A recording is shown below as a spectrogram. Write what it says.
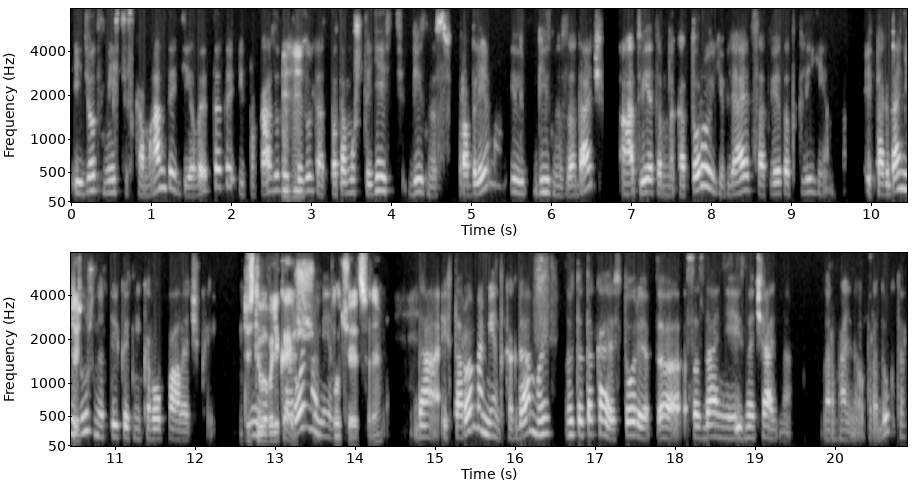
Идет вместе с командой, делает это и показывает mm-hmm. результат. Потому что есть бизнес-проблема или бизнес-задача, а ответом на которую является ответ от клиента. И тогда не То нужно есть... тыкать никого палочкой. То есть и ты вовлекаешь, момент, получается, да? Да, и второй момент, когда мы, ну это такая история создания изначально нормального продукта.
